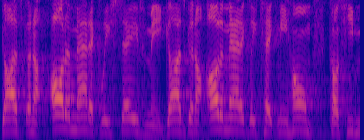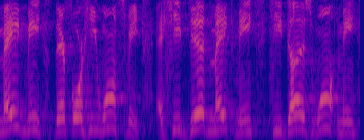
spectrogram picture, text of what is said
God's going to automatically save me. God's going to automatically take me home because He made me, therefore He wants me. He did make me, He does want me,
